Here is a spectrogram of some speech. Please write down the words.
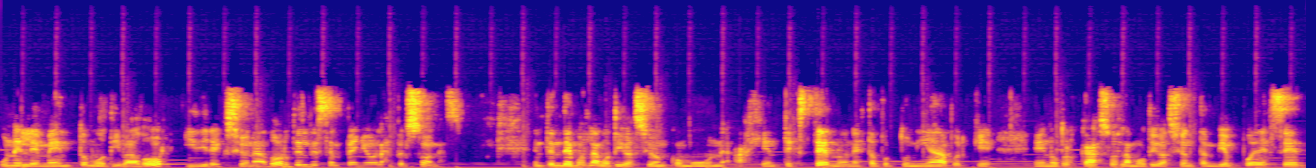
un elemento motivador y direccionador del desempeño de las personas. Entendemos la motivación como un agente externo en esta oportunidad porque en otros casos la motivación también puede ser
